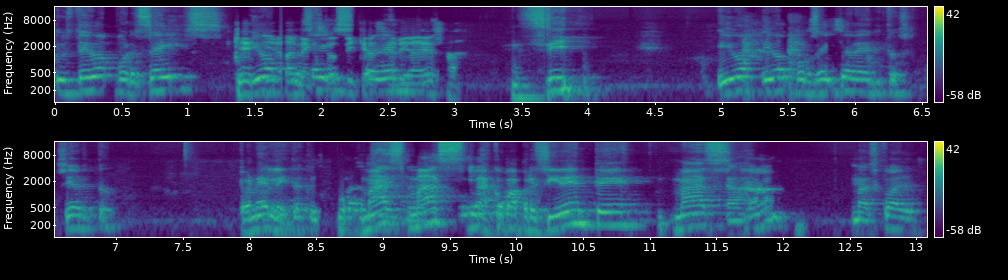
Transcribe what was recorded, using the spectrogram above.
usted iba por seis. ¿Qué iba por exótica sería esa? Sí. Iba, iba por seis eventos, ¿cierto? Ponele. Más, más la Copa Presidente, más. Ajá. ¿Más cuál?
